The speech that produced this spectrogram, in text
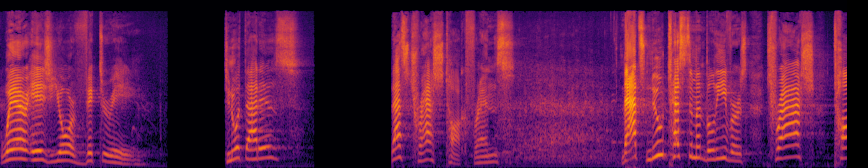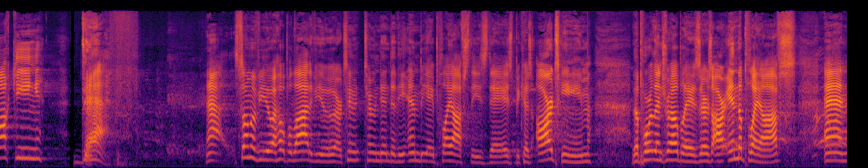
where is your victory? Do you know what that is? That's trash talk, friends. That's New Testament believers trash talking death. Now, some of you, I hope a lot of you, are tuned, tuned into the NBA playoffs these days because our team, the Portland Trailblazers, are in the playoffs. And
